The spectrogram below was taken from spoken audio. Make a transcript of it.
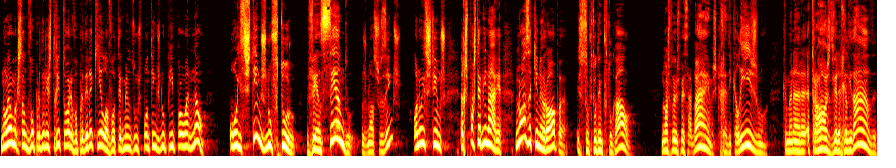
Não é uma questão de vou perder este território, vou perder aquilo, ou vou ter menos uns pontinhos no PIB para o ano. Não. Ou existimos no futuro vencendo os nossos vizinhos, ou não existimos. A resposta é binária. Nós aqui na Europa, e sobretudo em Portugal, nós podemos pensar, bem, mas que radicalismo, que maneira atroz de ver a realidade.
